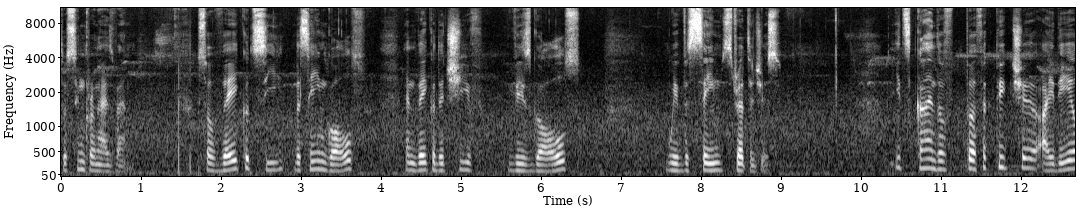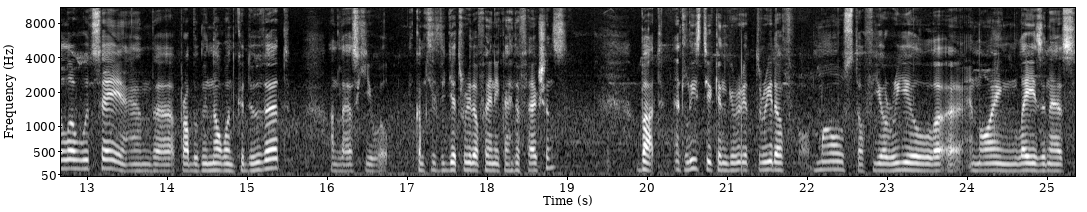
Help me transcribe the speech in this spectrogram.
to synchronize them. So they could see the same goals and they could achieve these goals with the same strategies. It's kind of perfect picture, ideal I would say, and uh, probably no one could do that unless he will completely get rid of any kind of actions. But at least you can get rid of most of your real uh, annoying laziness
